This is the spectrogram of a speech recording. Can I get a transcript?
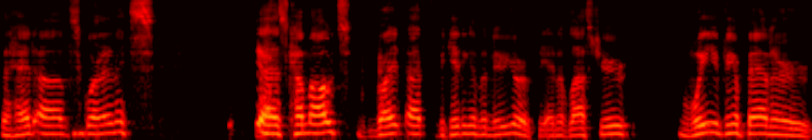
the head of Square Enix, Yeah. has come out right at the beginning of the new year, at the end of last year, waving a banner,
